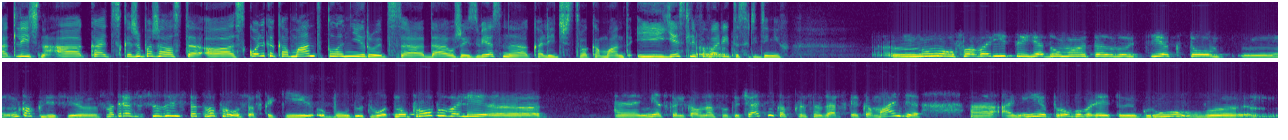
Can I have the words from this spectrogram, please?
Отлично. А, Кать, скажи, пожалуйста, а сколько команд планируется? Да, уже известно количество команд. И есть ли фавориты среди них? Ну, фавориты, я думаю, это те, кто, ну как здесь, э, смотря, все зависит от вопросов, какие будут. Вот, но пробовали э, э несколько у нас вот участников в краснодарской команде, э, они пробовали эту игру в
